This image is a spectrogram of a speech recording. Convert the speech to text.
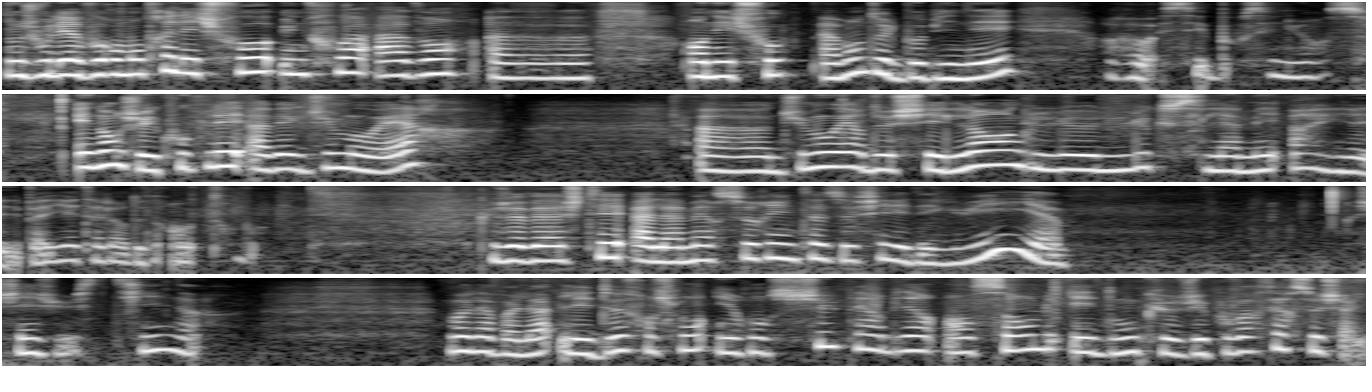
Donc je voulais vous remontrer les chevaux une fois avant, en écheveau, avant de le bobiner. Oh c'est beau ces nuances. Et donc je vais le coupler avec du mohair. Euh, du mohair de chez Lang, le Luxe Lamé. Ah, il y a des paillettes à l'heure dedans. Oh, trop beau. Que j'avais acheté à la mercerie une tasse de fil et d'aiguille. Chez Justine. Voilà, voilà. Les deux, franchement, iront super bien ensemble. Et donc, euh, je vais pouvoir faire ce châle.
